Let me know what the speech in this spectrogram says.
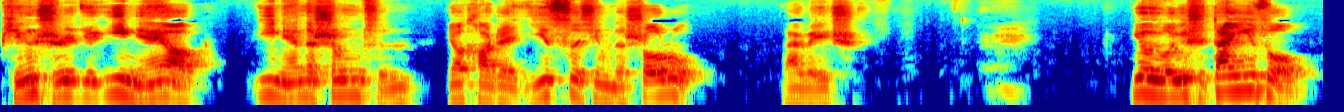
平时就一年要一年的生存要靠这一次性的收入来维持。又由于是单一作物，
